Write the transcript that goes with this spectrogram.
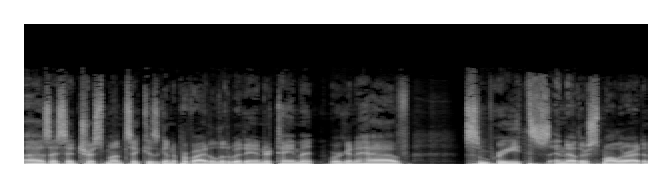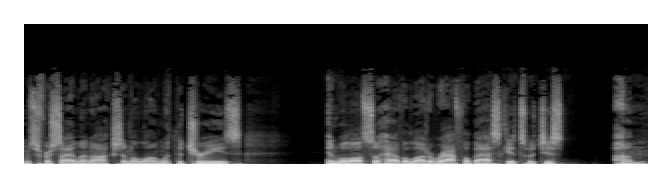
uh, as I said, Tris Munsick is going to provide a little bit of entertainment. We're going to have some wreaths and other smaller items for silent auction along with the trees. And we'll also have a lot of raffle baskets, which is um,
